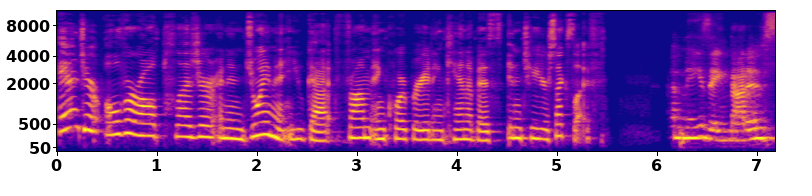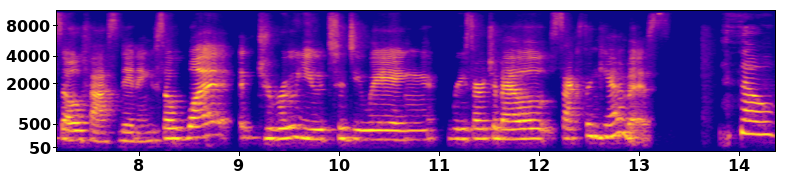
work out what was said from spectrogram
and your overall pleasure and enjoyment you get from incorporating cannabis into your sex life. Amazing. That is so fascinating. So, what drew you to doing research about sex and cannabis? So,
